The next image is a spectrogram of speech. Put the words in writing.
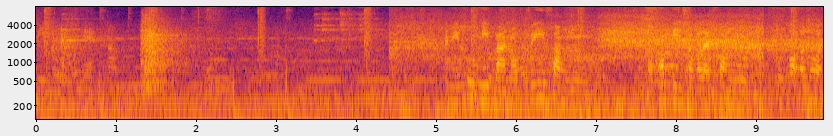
มีเมนูแนะนำอันนี้คือมีบานอฟฟี่ฝั่งหนึ่ง แล้วก็มีช็อกโกแลตฟองนึงแล้วก็อร่อย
